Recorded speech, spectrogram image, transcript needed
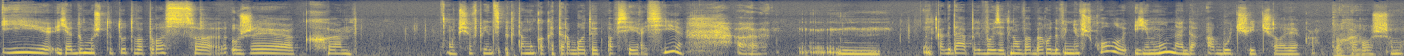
и я думаю, что тут вопрос э, уже к вообще, в принципе, к тому, как это работает по всей России, э, когда привозят новое оборудование в школу, ему надо обучить человека по-хорошему.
